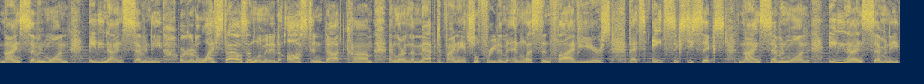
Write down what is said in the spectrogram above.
971 8970 or go to lifestylesunlimitedaustin.com and learn the map to financial freedom in less than five years. That's 866 971 8970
